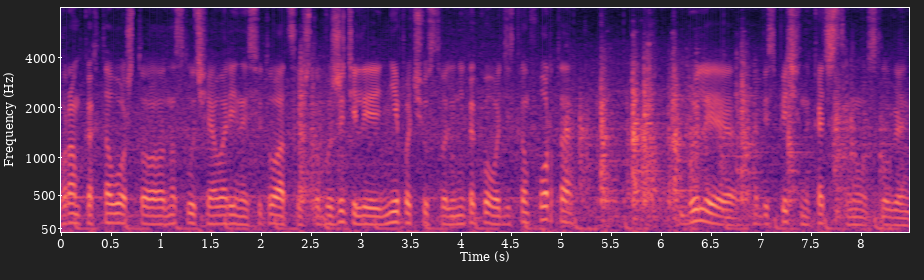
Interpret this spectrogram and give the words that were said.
в рамках того, что на случай аварийной ситуации, чтобы жители не почувствовали никакого дискомфорта, были обеспечены качественной услугой.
